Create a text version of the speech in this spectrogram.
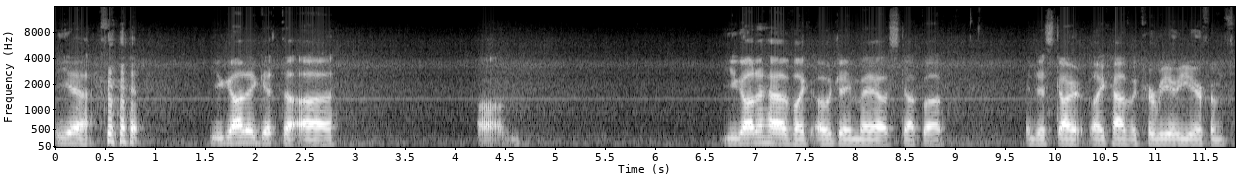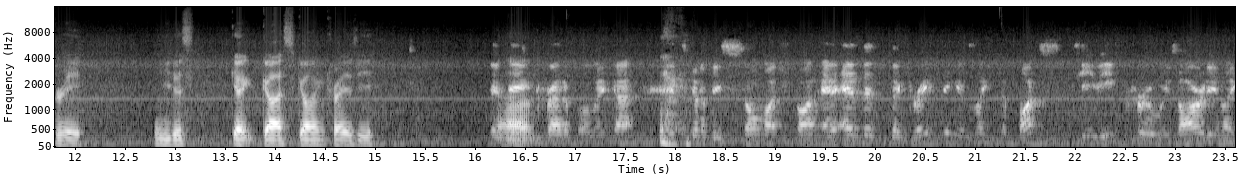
Yeah, you gotta get the uh, um, you gotta have like OJ Mayo step up and just start like have a career year from three, and you just get Gus going crazy. It'd be Um, incredible. Like that, it's gonna be so much fun. And, and the, the great thing is like the Bucks TV crew is already like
